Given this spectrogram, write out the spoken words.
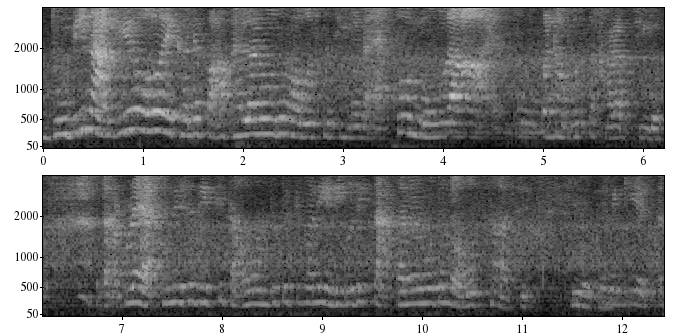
দুদিন আগেও এখানে পা ফেলার মতন অবস্থা ছিল না। এত নোংরা এত মানে অবস্থা খারাপ ছিল। তারপরে এখন এসে দেখছি তাও অন্তত একটু মানে এদিক ওদিক তাকানোর মতন অবস্থা আছে। কি মানে কি একটা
